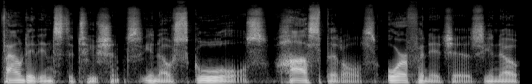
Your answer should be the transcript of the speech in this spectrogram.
founded institutions, you know, schools, hospitals, orphanages, you know,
